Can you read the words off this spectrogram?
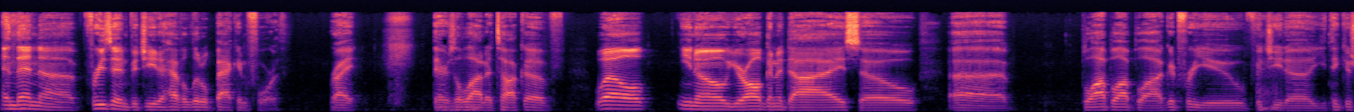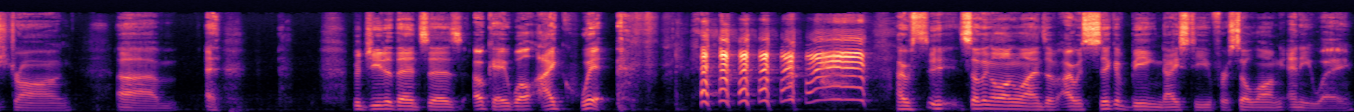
and then uh, Frieza and Vegeta have a little back and forth, right? There's Mhm. a lot of talk of, well, you know, you're all gonna die, so uh, blah blah blah. Good for you, Vegeta. You think you're strong. Um, and Vegeta then says, "Okay, well, I quit." I was something along the lines of I was sick of being nice to you for so long anyway.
